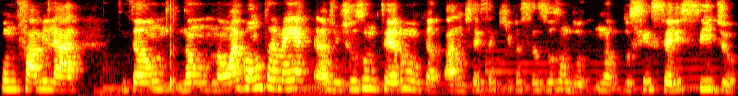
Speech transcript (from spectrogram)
com um familiar. Então, não, não é bom também, a, gente usa um termo, a não sei se aqui vocês usam, do, do sincericídio.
